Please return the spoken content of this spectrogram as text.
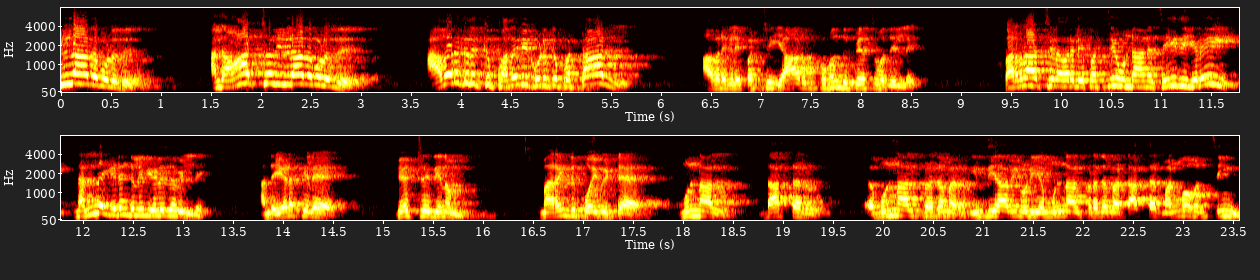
இல்லாத பொழுது அந்த ஆற்றல் இல்லாத பொழுது அவர்களுக்கு பதவி கொடுக்கப்பட்டால் அவர்களை பற்றி யாரும் புகழ்ந்து பேசுவதில்லை. வரலாற்றில் அவர்களை பற்றி உண்டான செய்திகளை நல்ல இடங்களில் எழுதவில்லை. அந்த இடத்திலே நேற்று தினம் மறைந்து போய்விட்ட முன்னாள் டாக்டர் முன்னாள் பிரதமர் இந்தியாவினுடைய முன்னாள் பிரதமர் டாக்டர் மன்மோகன் சிங்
